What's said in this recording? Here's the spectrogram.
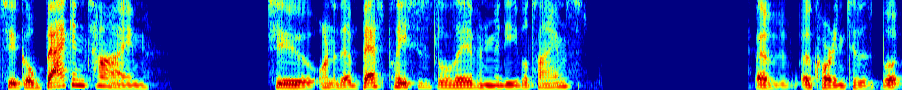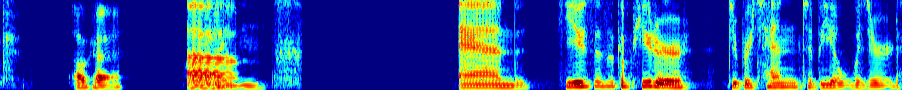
to go back in time to one of the best places to live in medieval times according to this book Okay. Alright. um, and he uses the computer to pretend to be a wizard,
